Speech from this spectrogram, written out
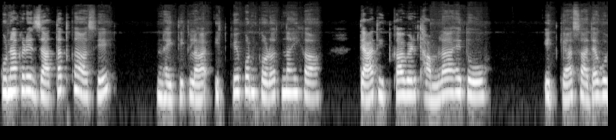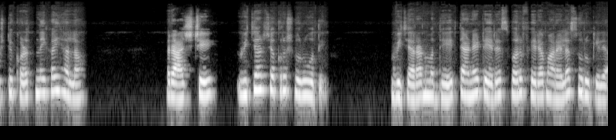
कुणाकडे जातात का असे? नैतिकला इतके पण कळत नाही का? त्यात इतका वेळ थांबला आहे तो. इतक्या साध्या गोष्टी कळत नाही का ह्याला? राजचे विचारचक्र सुरू होते. विचारांमध्ये त्याने टेरेसवर फेऱ्या मारायला सुरू केल्या.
